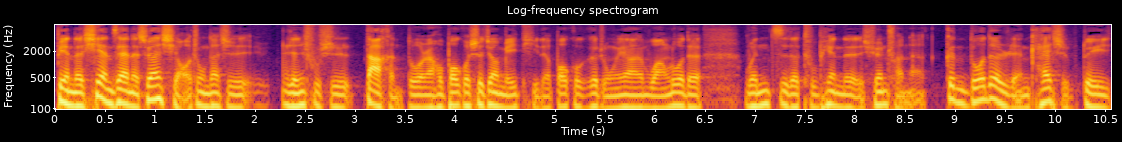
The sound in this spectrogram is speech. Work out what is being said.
变得现在呢，虽然小众，但是人数是大很多。然后包括社交媒体的，包括各种各样网络的文字的、图片的宣传呢，更多的人开始对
